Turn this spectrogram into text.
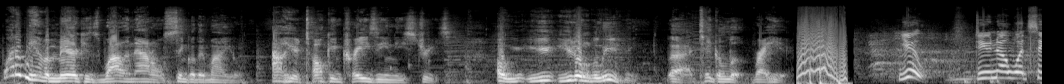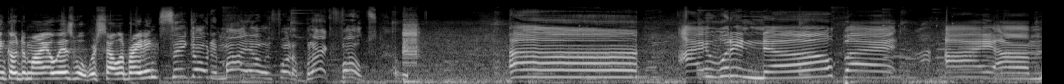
Why do we have Americans wilding out on Cinco de Mayo, out here talking crazy in these streets? Oh, you, you don't believe me? Uh, take a look right here. You, do you know what Cinco de Mayo is, what we're celebrating? Cinco de Mayo is for the black folks. Uh, I wouldn't know, but I um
